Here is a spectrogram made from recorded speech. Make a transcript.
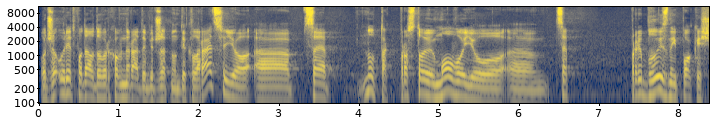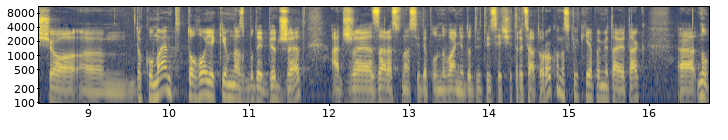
Отже, уряд подав до Верховної Ради бюджетну декларацію. Е, Це ну так простою мовою. е, Це приблизний поки що ем, документ того, який в нас буде бюджет. Адже зараз у нас іде планування до 2030 року, наскільки я пам'ятаю, так Е, ну.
